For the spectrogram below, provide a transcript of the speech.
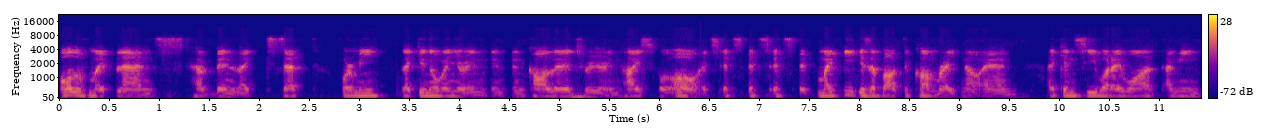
all of my plans have been like set for me. Like you know, when you're in, in, in college or you're in high school, oh, it's it's it's it's it, my peak is about to come right now, and I can see what I want. I mean,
